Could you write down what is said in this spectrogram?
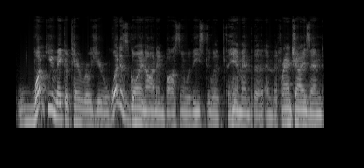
What do you make of Terry Rozier? What is going on in Boston with East with him and the and the franchise and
